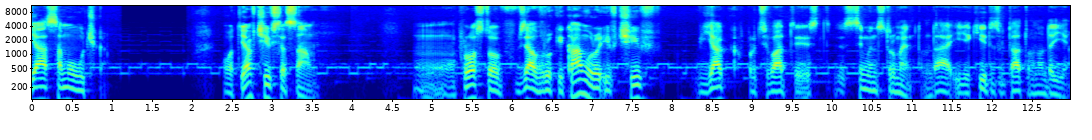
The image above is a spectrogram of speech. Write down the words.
Я самоучка. От, я вчився сам. Просто взяв в руки камеру і вчив, як працювати з, цим інструментом, да, і який результат воно дає.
